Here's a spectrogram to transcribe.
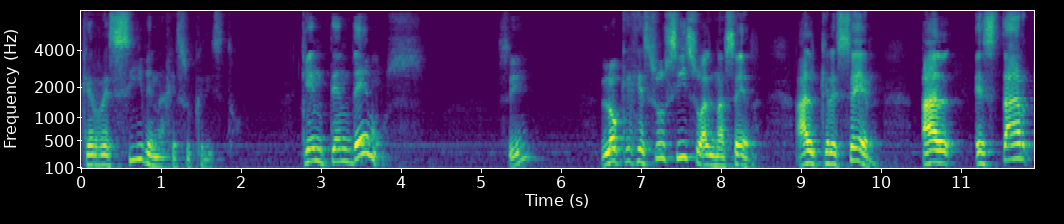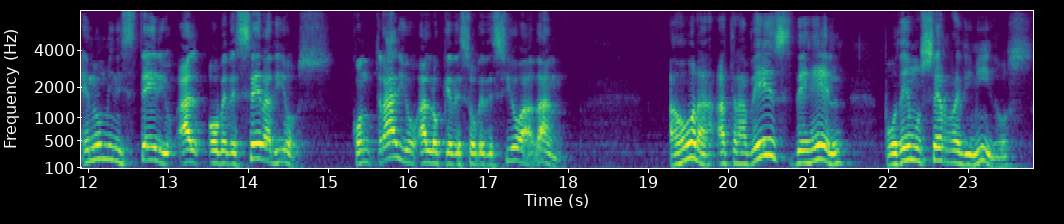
que reciben a Jesucristo, que entendemos, ¿sí? Lo que Jesús hizo al nacer, al crecer, al estar en un ministerio, al obedecer a Dios, contrario a lo que desobedeció a Adán. Ahora, a través de Él, podemos ser redimidos,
